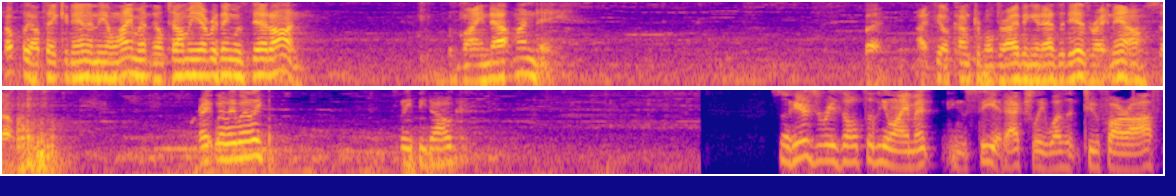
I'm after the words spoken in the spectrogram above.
Hopefully, I'll take it in and the alignment. They'll tell me everything was dead on. Find out Monday. But I feel comfortable driving it as it is right now, so. Right, Willy Willy? Sleepy dog. So here's the results of the alignment. You can see it actually wasn't too far off.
